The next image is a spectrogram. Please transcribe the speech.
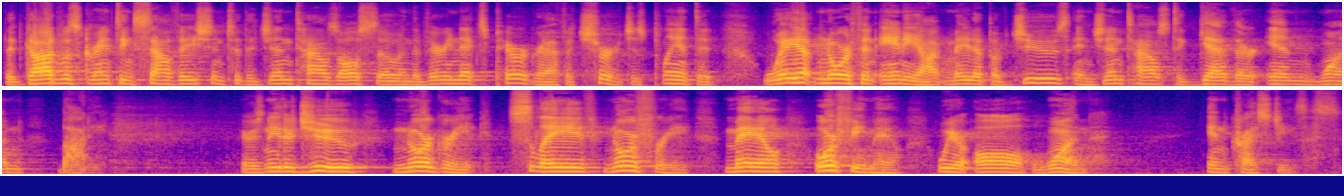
that God was granting salvation to the Gentiles also. In the very next paragraph, a church is planted way up north in Antioch, made up of Jews and Gentiles together in one body. There is neither Jew nor Greek, slave nor free, male or female. We are all one in Christ Jesus.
